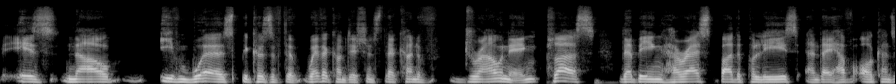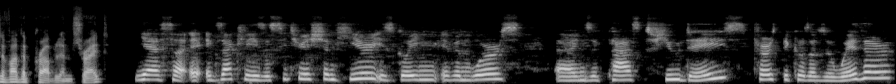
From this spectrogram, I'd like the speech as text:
is now even worse because of the weather conditions. They're kind of drowning. Plus, they're being harassed by the police and they have all kinds of other problems, right? Yes, uh, exactly. The situation here is going even worse uh, in the past few days. First, because of the weather,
